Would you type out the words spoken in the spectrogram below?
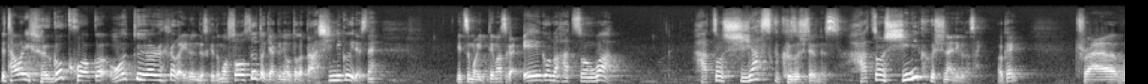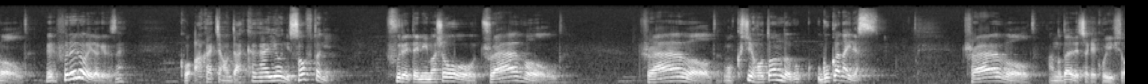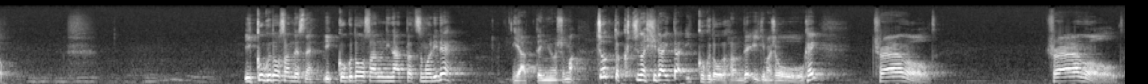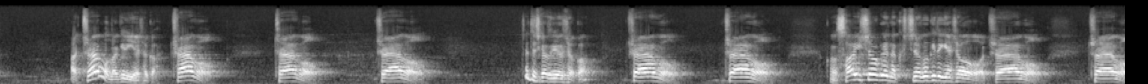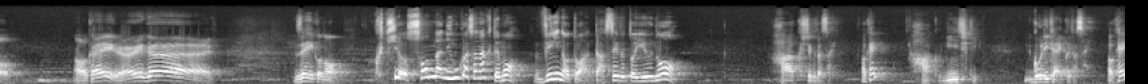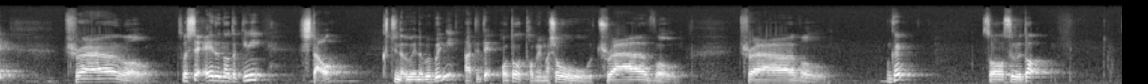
でたまにすごく怖く思いっきりやる人がいるんですけどもそうすると逆に音が出しにくいですね。いつも言ってますが英語の発音は発音しやすく崩してるんです。発音しにくくしないでください。OK? traveled 触れればいいだけですね。こう赤ちゃんを抱きかかえるようにソフトに触れてみましょう。Traveled. Traveled. もう口ほとんど動かないです。Traveled. あの誰でしたっけこういう人。一国道さんですね。一国道さんになったつもりでやってみましょう。まあちょっと口の開いた一国道さんでいきましょう。OK? traveled traveled. あ、travel だけで言いましょうか。travel travel travel ちょっと近づきましょうか。travel travel この最小限の口の動きでいきましょう。travel travel OK, very good ぜひこの口をそんなに動かさなくても V の音は出せるというのを把握してください OK? 把握認識ご理解ください OK? Travel. そして L の時に下を口の上の部分に当てて音を止めましょう。travel. travel. OK? そうすると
